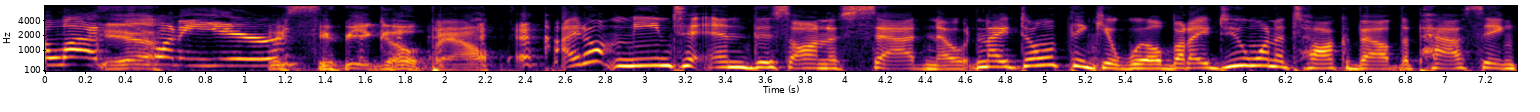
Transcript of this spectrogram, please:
the last Yeah. 20 years. Here you go, pal. I don't mean to end this on a sad note, and I don't think it will, but I do want to talk about the passing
